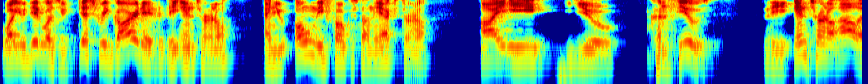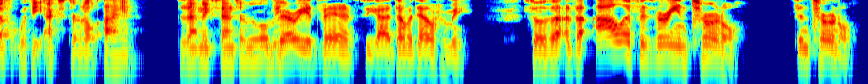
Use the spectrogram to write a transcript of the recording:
what you did was you disregarded the internal and you only focused on the external, i.e. you confused the internal aleph with the external ayin. Does that make sense, everyone? Very advanced. You gotta dumb it down for me. So the, the aleph is very internal. It's internal.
